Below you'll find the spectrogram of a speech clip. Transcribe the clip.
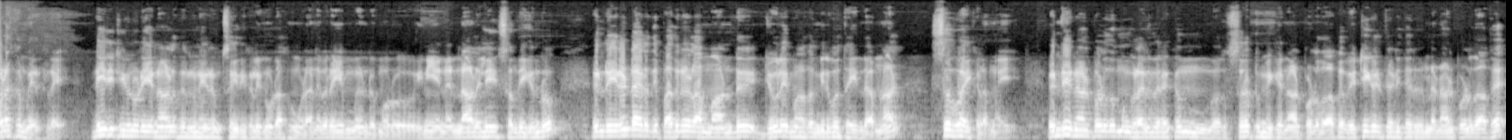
வணக்கம் நேர்களே. டிடிடிவினுடைய நாளிதழ் நேரம் செய்திகளின் ஊடாக உங்கள் அனைவரையும் மீண்டும் ஒரு இனிய நன்னாளிலே சந்திக்கின்றோம். இன்று இரண்டாயிரத்தி பதினேழாம் ஆண்டு ஜூலை மாதம் இருபத்தைந்தாம் நாள் செவ்வாய்க்கிழமை. இன்றைய நாள் பொழுதும் உங்கள் அனைவருக்கும் ஒரு சிறப்புமிக்க நாள் பொழுதாக வெற்றிகள் தேடி தருகின்ற நாள் பொழுதாக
